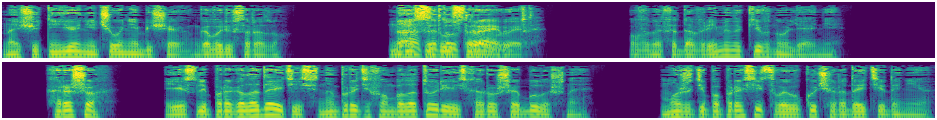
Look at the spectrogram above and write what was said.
Насчет нее ничего не обещаю, говорю сразу. Нас, Нас это устраивает. Вновь одновременно кивнули они. Хорошо. Если проголодаетесь, напротив амбулатории есть хорошая булочная. Можете попросить своего кучера дойти до нее.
